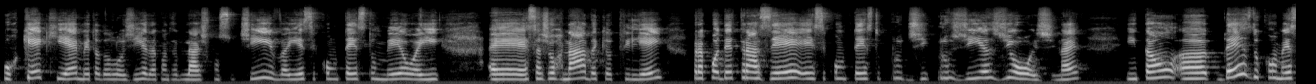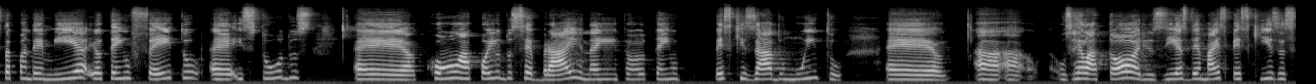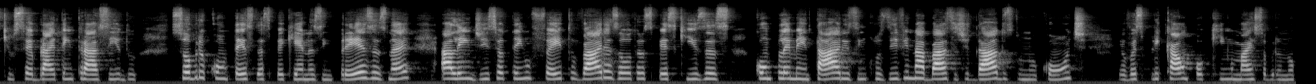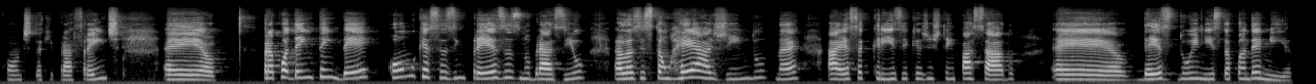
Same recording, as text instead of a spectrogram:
por que, que é metodologia da contabilidade consultiva e esse contexto meu aí, é, essa jornada que eu trilhei, para poder trazer esse contexto para os dias de hoje, né? Então, uh, desde o começo da pandemia, eu tenho feito é, estudos é, com apoio do SEBRAE, né? Então, eu tenho pesquisado muito é, a, a, os relatórios e as demais pesquisas que o Sebrae tem trazido sobre o contexto das pequenas empresas, né? Além disso, eu tenho feito várias outras pesquisas complementares, inclusive na base de dados do Nuconte. Eu vou explicar um pouquinho mais sobre o Nuconte daqui para frente. É, para poder entender como que essas empresas no Brasil elas estão reagindo né, a essa crise que a gente tem passado é, desde o início da pandemia.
